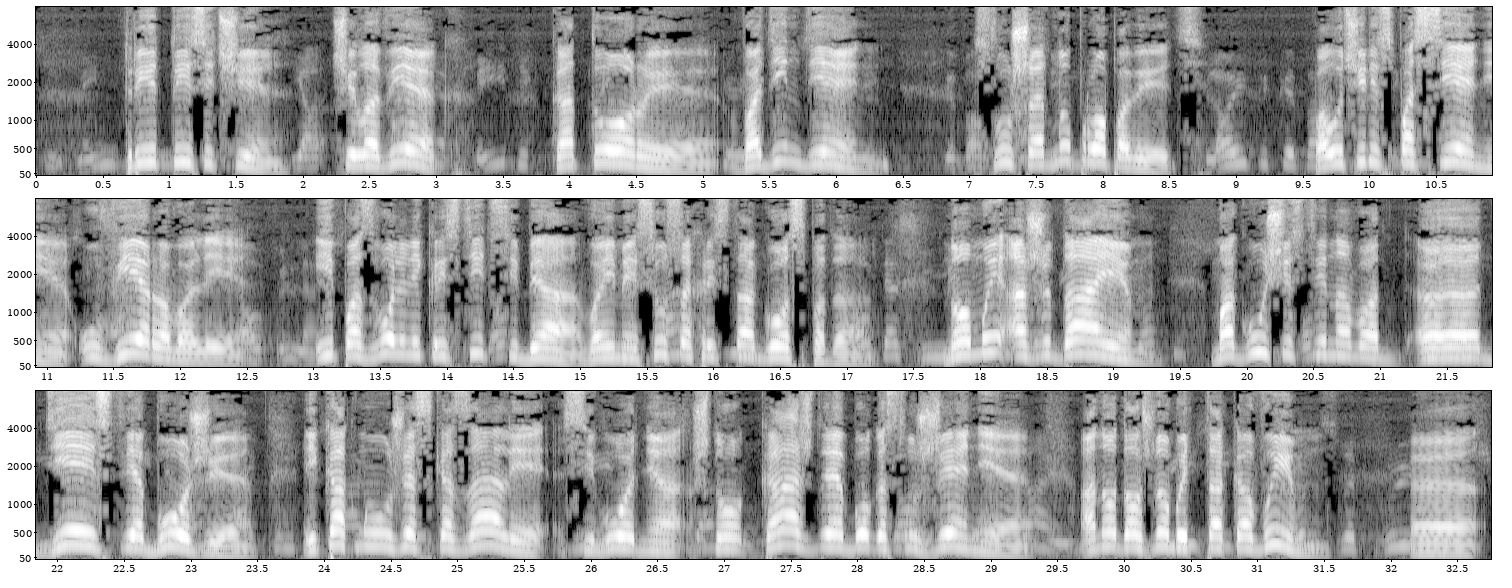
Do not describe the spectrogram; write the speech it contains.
три тысячи человек, которые в один день, слушая одну проповедь, получили спасение, уверовали и позволили крестить себя во имя Иисуса Христа Господа. Но мы ожидаем могущественного э, действия Божия. И как мы уже сказали сегодня, что каждое богослужение, оно должно быть таковым, э,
